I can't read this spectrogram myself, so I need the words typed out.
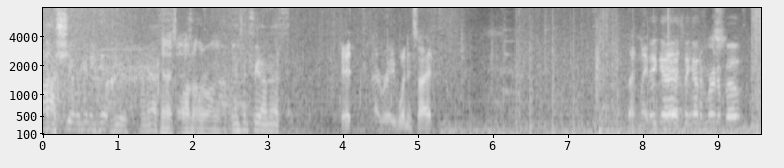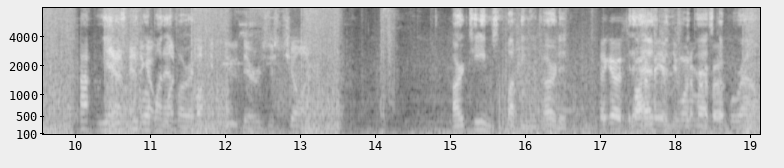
Ah shit, we're getting hit here on F. And I spawned on the wrong island. Infantry on F. Hit. I already went inside. That might Hey be guys, dead. I got a murder boat. Ah, yeah, Yeah, there's man, they people up got on one F already. fucking dude there who's just chilling. Our team's fucking retarded. Hey guys, It spawn on has me been if you want the a murder past boat. couple rounds.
